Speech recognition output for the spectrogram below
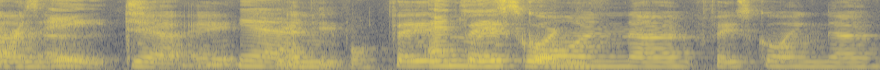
There was uh, eight. Yeah, eight. Yeah. And people. Faith, And Liz Faith's Gordon. going. Uh, Faith's going. Uh,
